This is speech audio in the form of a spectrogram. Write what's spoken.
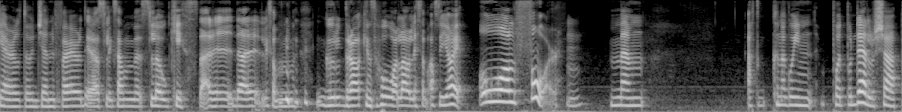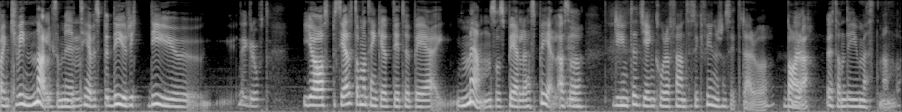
Geralt och Jennifer och deras liksom slow kiss där i, där liksom gulddrakens håla och liksom, alltså jag är all for. Mm. Men att kunna gå in på ett bordell och köpa en kvinna liksom i ett Mm. tv-spel, det är ju, det är ju Det är grovt. Ja, speciellt om man tänker att det typ är män som spelar det här spel. Alltså, Mm. det är ju inte ett gäng coola fantasykvinnor som sitter där och bara. Nej. Utan det är ju mest män då.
